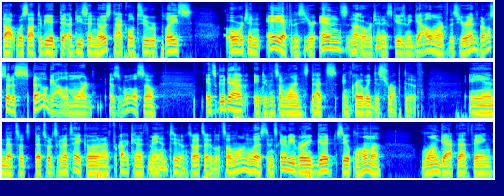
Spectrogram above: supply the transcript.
thought was thought to be a, a decent nose tackle to replace Overton A after this year ends. Not Overton, excuse me, Gallimore after this year ends, but also to spell Gallimore as well. So it's good to have a defensive line that's incredibly disruptive. And that's what's that's what it's gonna take. Oh, and I forgot Kenneth Mann too. So that's a that's a long list. And it's gonna be very good to see Oklahoma one gap that thing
